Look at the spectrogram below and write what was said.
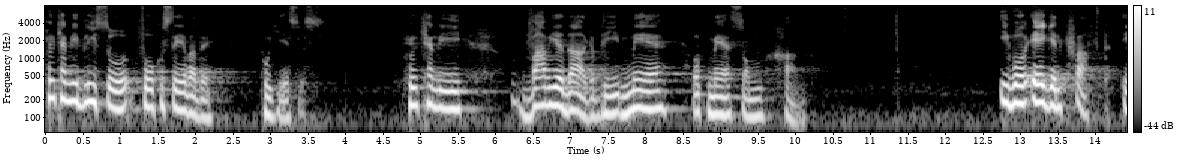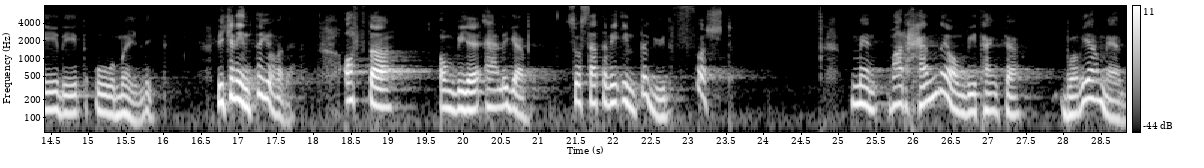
Hur kan vi bli så fokuserade på Jesus? Hur kan vi varje dag bli mer och mer som han? I vår egen kraft är det omöjligt. Vi kan inte göra det. Ofta, om vi är ärliga, så sätter vi inte Gud först. Men vad händer om vi tänker, börja med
